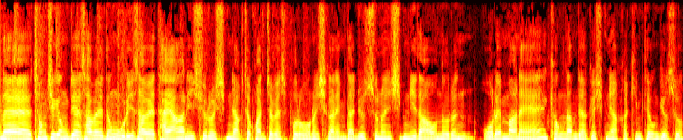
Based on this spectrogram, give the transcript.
네, 정치, 경제, 사회 등 우리 사회 다양한 이슈를 심리학적 관점에서 보러보는 시간입니다. 뉴스는 십니다. 오늘은 오랜만에 경남대학교 심리학과 김태훈 교수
